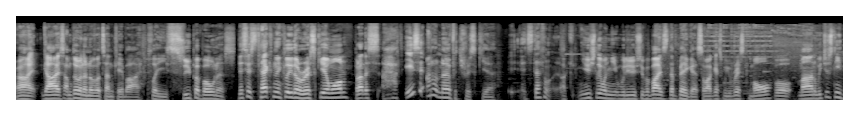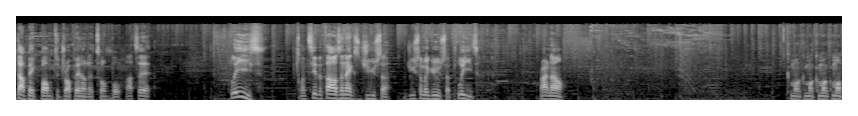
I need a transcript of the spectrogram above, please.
Right, guys, I'm doing another 10k buy. Please, super bonus. This is technically the riskier one, but this uh, is it? I don't know if it's riskier. It's definitely like usually when you when you do super buys, they're bigger, so I guess we risk more. But man, we just need that big bomb to drop in on a tumble. That's it. Please, let's see the thousand X juicer, juicer magusa, please, right now. Come on, come on, come on, come on.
